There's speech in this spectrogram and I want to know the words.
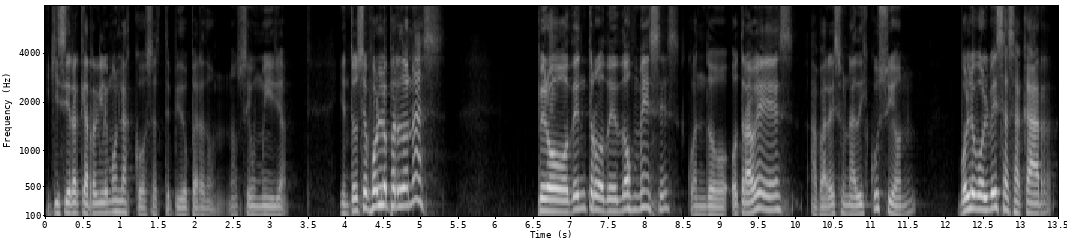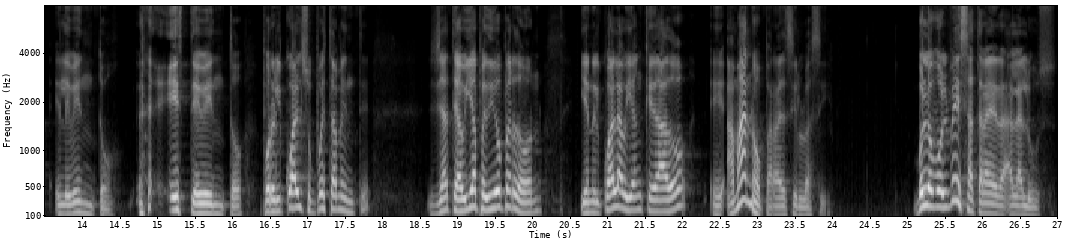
y quisiera que arreglemos las cosas, te pido perdón, ¿no? Se humilla. Y entonces vos lo perdonás. Pero dentro de dos meses, cuando otra vez aparece una discusión, vos le volvés a sacar el evento, este evento, por el cual supuestamente ya te había pedido perdón y en el cual habían quedado eh, a mano, para decirlo así. Vos lo volvés a traer a la luz.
